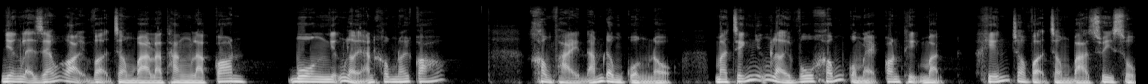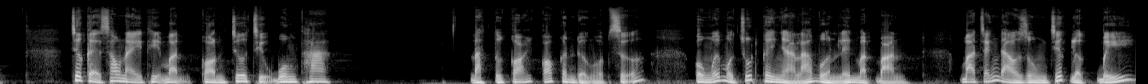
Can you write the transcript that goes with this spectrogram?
Nhưng lại déo gọi vợ chồng bà là thằng là con Buông những lời ăn không nói có không phải đám đông cuồng nộ, Mà chính những lời vu khống của mẹ con thị mận Khiến cho vợ chồng bà suy sụp. Chưa kể sau này thị mận còn chưa chịu buông tha. Đặt túi cói có cân đường hộp sữa, Cùng với một chút cây nhà lá vườn lên mặt bàn, Bà tránh đào dùng chiếc lực bí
